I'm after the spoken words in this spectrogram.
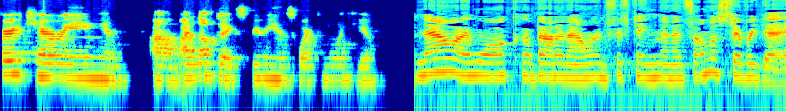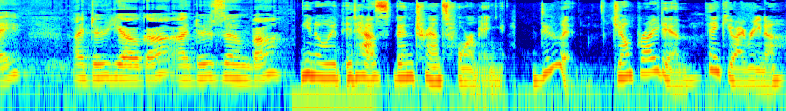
very caring. And um, I love the experience working with you. Now I walk about an hour and 15 minutes almost every day. I do yoga, I do Zumba. You know, it, it has been transforming. Do it jump right in. Thank you, Irina.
